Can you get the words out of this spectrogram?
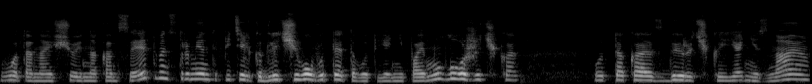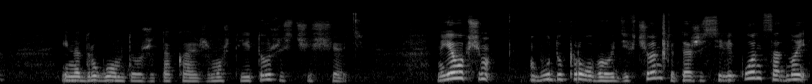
Вот она еще и на конце этого инструмента петелька. Для чего вот это вот, я не пойму. Ложечка вот такая с дырочкой, я не знаю. И на другом тоже такая же. Может, ей тоже счищать. Но я, в общем, буду пробовать, девчонки. Даже силикон с одной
